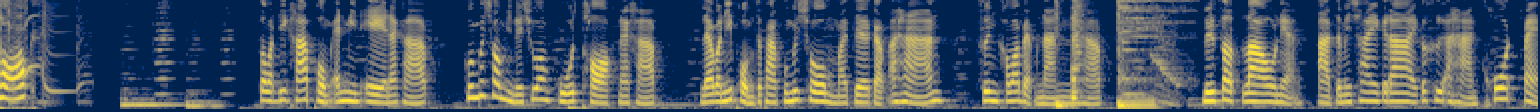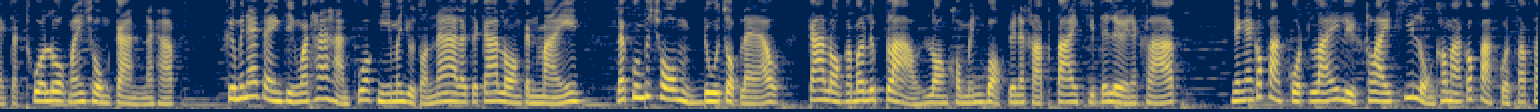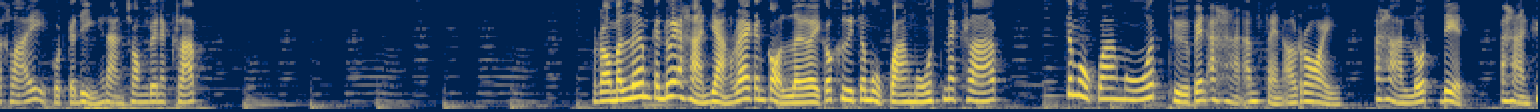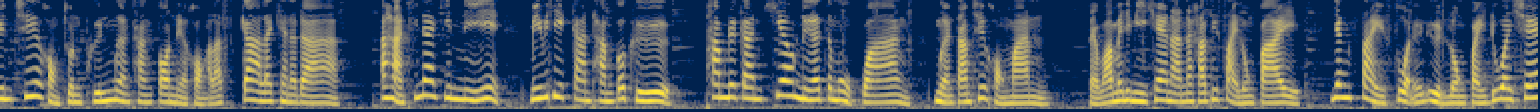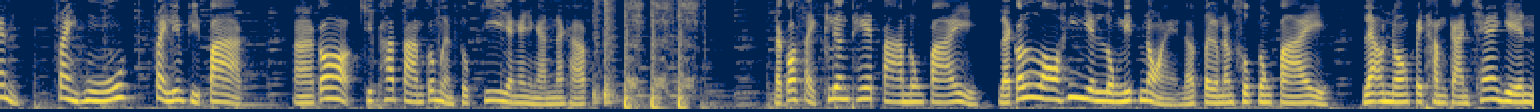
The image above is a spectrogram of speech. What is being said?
Talk สวัสดีครับ ผมแอดมิน A นะครับ คุณผู้ชมอยู่ในช่วง Good Talk นะครับ และวันนี้ผมจะพาคุณผู้ชมมาเจอกับอาหาร ซึ่งเขาว่าแบบนั้นนะครับ หรือสำหรับเราเนี่ยอาจจะไม่ใช่ก็ได้ ก็คืออาหารโคตรแปลกจากทั่วโลกมาให้ชมกันนะครับ คือไม่แน่ใจจริงๆว่าถ้าอาหารพวกนี้มาอยู่ต่อหน้าแล้วจะกล้าลองกันไหม และคุณผู้ชมดูจบแล้วกล้าลองกันบ้างหรือเปล่า ลองคอมเมนต์บอกด้วยนะครับ ใต้คลิปได้เลยนะครับ ยังไงก็ฝากกดไลค์หรือใครที่หลงเข้ามาก็ฝากกด Subscribe กดกระดิ่งให้ทางช่องด้วยนะครับ เรามาเริ่มกันด้วยอาหารอย่างแรกกันก่อนเลย ก็คือจมูกกวางมูสนะครับ จมูกกวางมูสถือเป็นอาหารอันแสนอร่อย อาหารรสเด็ด อาหารขึ้นชื่อของชนพื้นเมืองทางตอนเหนือของ阿拉斯กาและแคนาดา อาหารที่น่ากินนี้มีวิธีการทำก็คือทำโดยการเคี่ยวเนื้อจมูกกวาง เหมือนตามชื่อของมัน แต่ว่าไม่ได้มีแค่นั้นนะครับที่ใส่ลงไป ยังใส่ส่วนอื่นๆลงไปด้วย เช่น ใส่หู ใส่ริมฝีปาก อ่าก็คิดภาพตามก็เหมือนซุกี้ยังไงอย่างนั้นนะครับ แล้วก็ใส่เครื่องเทศตามลงไป แล้วก็รอให้เย็นลงนิดหน่อย แล้วเติมน้ำซุปลงไป แล้วเอาน้องไปทำการแช่เย็น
